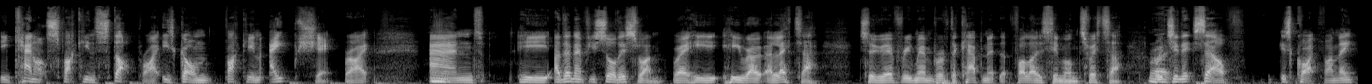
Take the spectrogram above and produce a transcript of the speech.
He cannot fucking stop, right? He's gone fucking ape shit, right? And he, I don't know if you saw this one where he he wrote a letter to every member of the cabinet that follows him on Twitter, which in itself is quite funny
